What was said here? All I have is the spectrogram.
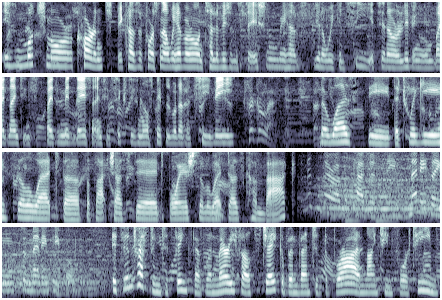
is much more current because, of course, now we have our own television station. We have, you know, we can see it's in our living room by, 19, by the mid late 1960s. Most people would have a TV. There was the, the twiggy silhouette, the, the flat chested, boyish silhouette does come back. The Miss America pageant things to many people. It's interesting to think that when Mary Phelps Jacob invented the bra in 1914,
